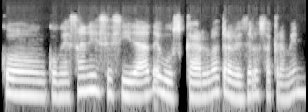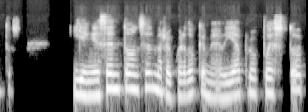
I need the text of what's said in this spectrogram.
con, con, esa necesidad de buscarlo a través de los sacramentos. Y en ese entonces me recuerdo que me había propuesto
